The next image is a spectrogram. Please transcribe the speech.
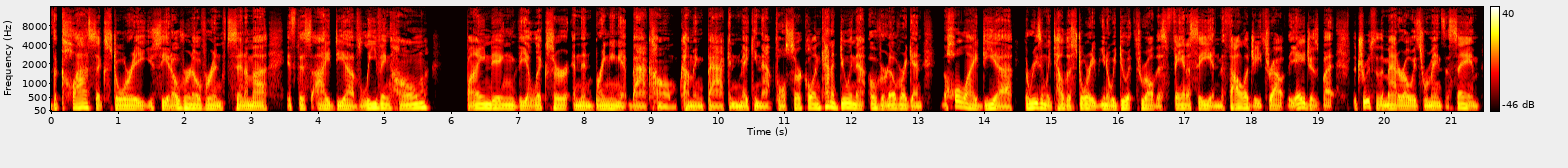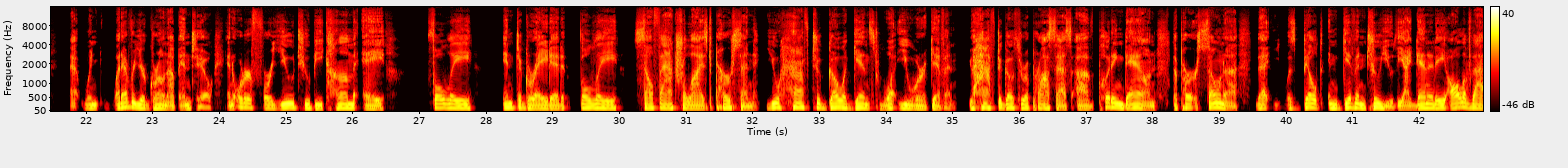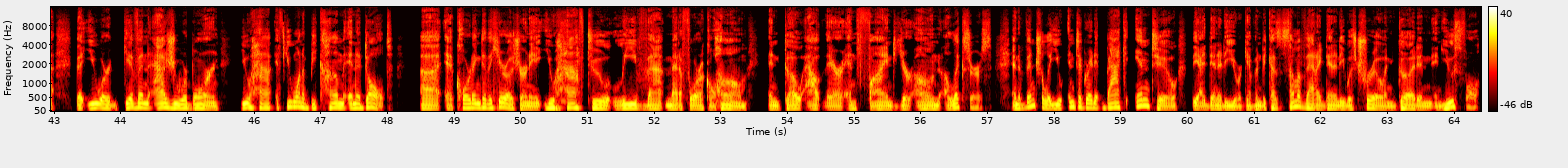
The classic story, you see it over and over in cinema. It's this idea of leaving home finding the elixir and then bringing it back home, coming back and making that full circle and kind of doing that over and over again. The whole idea, the reason we tell the story, you know, we do it through all this fantasy and mythology throughout the ages, but the truth of the matter always remains the same. that when whatever you're grown up into, in order for you to become a fully integrated, fully self actualized person, you have to go against what you were given. You have to go through a process of putting down the persona that was built and given to you, the identity, all of that that you were given as you were born. You have, if you want to become an adult, uh, according to the hero's journey, you have to leave that metaphorical home and go out there and find your own elixirs. And eventually you integrate it back into the identity you were given because some of that identity was true and good and, and useful.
